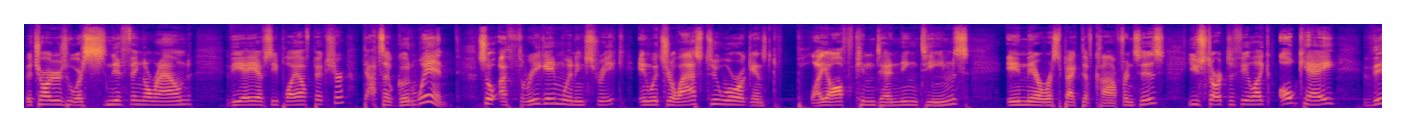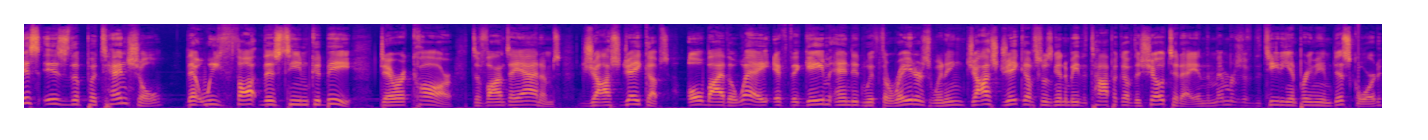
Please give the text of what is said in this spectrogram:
The Chargers, who are sniffing around the AFC playoff picture, that's a good win. So a three-game winning streak in which your last two were against playoff contending teams in their respective conferences, you start to feel like, okay, this is the potential that we thought this team could be. Derek Carr, Davante Adams, Josh Jacobs. Oh, by the way, if the game ended with the Raiders winning, Josh Jacobs was going to be the topic of the show today. And the members of the TDN Premium Discord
